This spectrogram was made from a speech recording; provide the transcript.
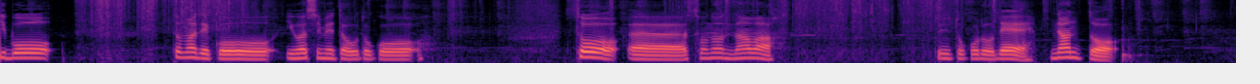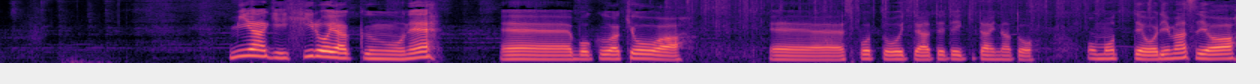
希望とまでこう言わしめた男そう、えー、その名はというところでなんと宮城博也くんをね、えー、僕は今日は、えー、スポットを置いて当てていきたいなと思っておりますよ。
